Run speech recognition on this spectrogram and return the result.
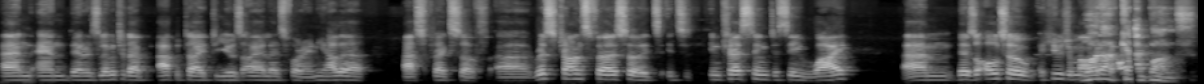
and and there is limited appetite to use ILS for any other aspects of uh, risk transfer. So it's it's interesting to see why. Um, there's also a huge amount. What are cat bonds?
